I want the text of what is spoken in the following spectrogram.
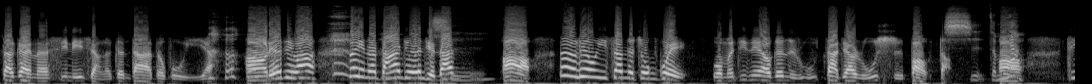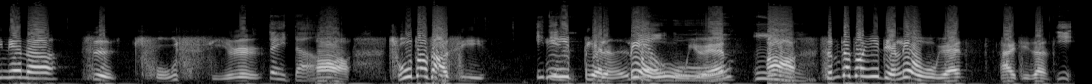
大概呢，心里想的跟大家都不一样。好，了解吗？所以呢，答案就很简单。啊，二六一三的中贵，我们今天要跟如大家如实报道。是怎么样？今天呢是除夕日。对的。啊，除多少席？一点六五元啊！什么叫做一点六五元？来，吉正，一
